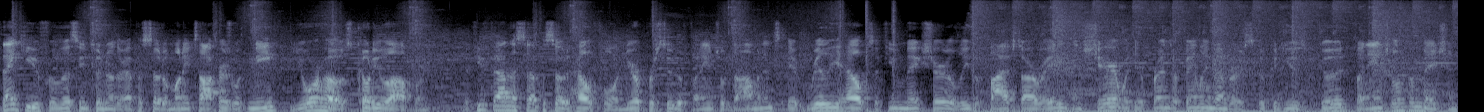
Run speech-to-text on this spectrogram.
Thank you for listening to another episode of Money Talkers with me, your host, Cody Laughlin. If you found this episode helpful in your pursuit of financial dominance, it really helps if you make sure to leave a five star rating and share it with your friends or family members who could use good financial information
